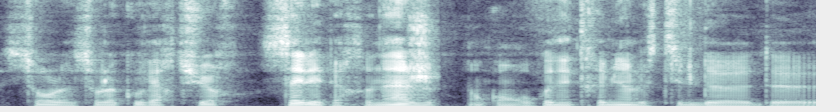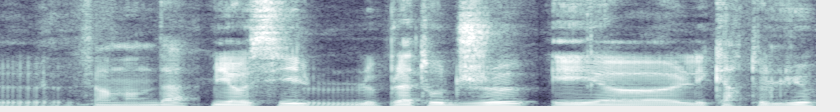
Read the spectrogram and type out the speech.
sur, le- sur la couverture, c'est les personnages. Donc, on reconnaît très bien le style de, de Fernanda. Mais il y a aussi le plateau de jeu et euh, les cartes lieux.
